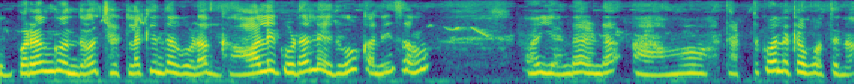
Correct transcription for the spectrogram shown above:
ఉబ్బరంగా ఉందో. చెట్ల కింద కూడా గాలి కూడా లేదు. కనీసం ఎండ ఎండ. అమ్మో తట్టుకోలేకపోతున్నా.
